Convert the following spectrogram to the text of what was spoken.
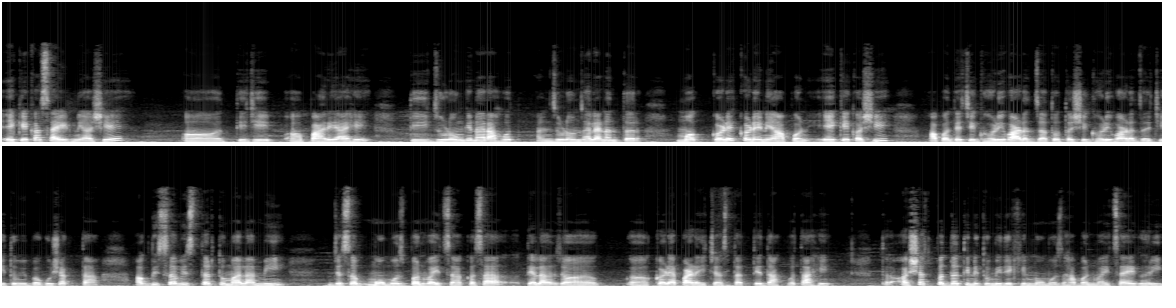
एकेका साईडने असे ती जी पारी आहे ती जुळवून घेणार आहोत. आणि जुळवून झाल्यानंतर मग कडेकडेने आपण एक एक अशी आपण त्याची घडी वाढत जातो तशी घडी वाढत जायची तुम्ही बघू शकता. अगदी सविस्तर तुम्हाला मी जसं मोमोज बनवायचा कसा त्याला कड्या पाडायच्या असतात ते दाखवत आहे. तर अशाच पद्धतीने तुम्ही देखील मोमोज हा बनवायचा आहे घरी.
